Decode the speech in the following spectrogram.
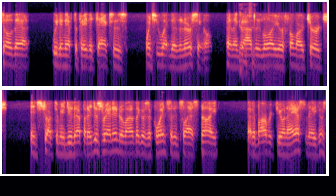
so that we didn't have to pay the taxes when she went into the nursing home. And a gotcha. godly lawyer from our church instructed me to do that. But I just ran into him. I don't think it was a coincidence last night at a barbecue. And I asked him, he goes,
